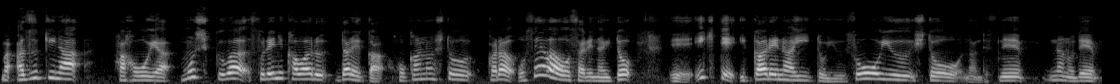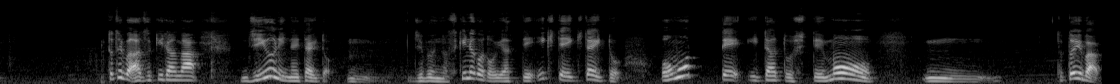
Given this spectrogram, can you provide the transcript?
まあ、あずきな母親、もしくはそれに代わる誰か他の人からお世話をされないと、えー、生きていかれないという、そういう人なんですね。なので、例えばあずきらが自由になりたいと、うん、自分の好きなことをやって生きていきたいと思っていたとしても、うん、例えば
